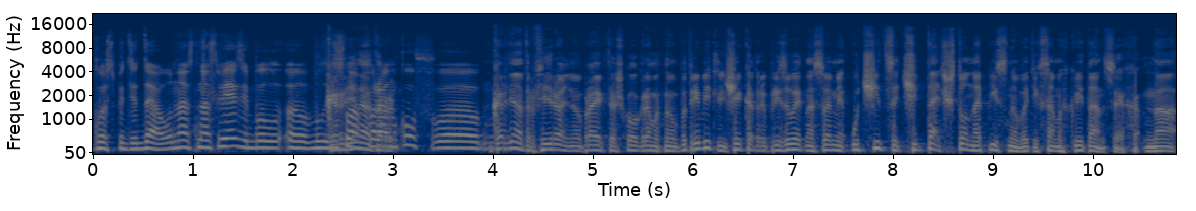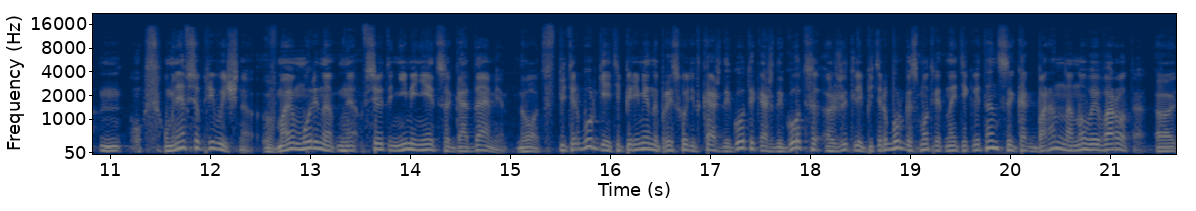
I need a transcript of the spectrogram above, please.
Господи, да, у нас на связи был э, Владислав Координатор, Воронков. Э... Координатор федерального проекта «Школа грамотного потребителя», человек, который призывает нас с вами учиться читать, что написано в этих самых квитанциях. На... У меня все привычно. В моем Морино все это не меняется годами. Вот. В Петербурге эти перемены происходят каждый год, и каждый год жители Петербурга смотрят на эти квитанции как баран на новые ворота. Э,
